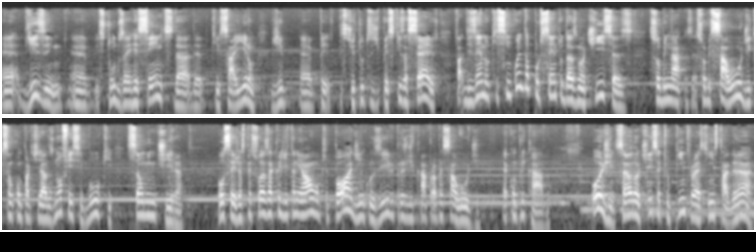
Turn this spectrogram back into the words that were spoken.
É, dizem é, estudos recentes da, de, que saíram de é, institutos de pesquisa sérios, dizendo que 50% das notícias sobre, na, sobre saúde que são compartilhadas no Facebook são mentira. Ou seja, as pessoas acreditam em algo que pode, inclusive, prejudicar a própria saúde. É complicado. Hoje saiu a notícia que o Pinterest e o Instagram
